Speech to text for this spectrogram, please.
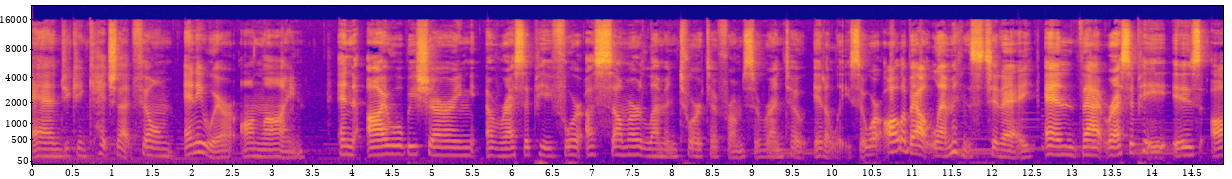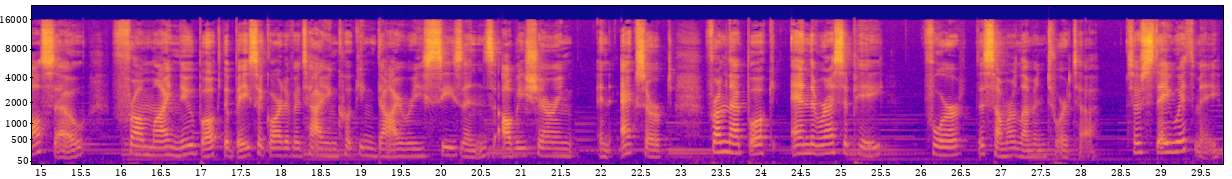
and you can catch that film anywhere online. And I will be sharing a recipe for a summer lemon torta from Sorrento, Italy. So we're all about lemons today. And that recipe is also from my new book, The Basic Art of Italian Cooking Diary Seasons. I'll be sharing an excerpt from that book and the recipe for the summer lemon torta. So stay with me.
